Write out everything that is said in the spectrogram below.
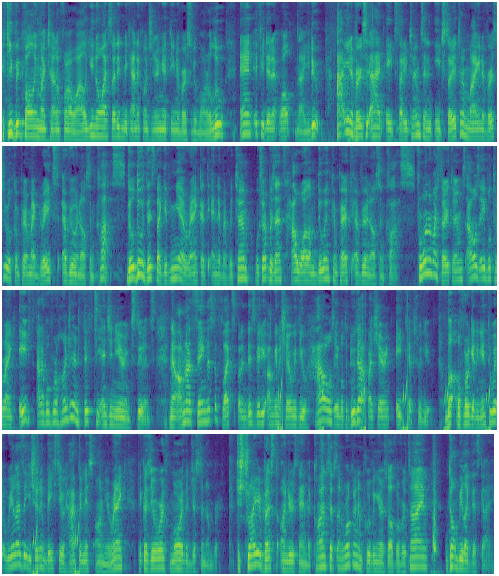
If you've been following my channel for a while, you know I studied mechanical engineering at the University of Waterloo, and if you didn't, well, now you do. At university, I had 8 study terms, and in each study term, my university will compare my grades to everyone else in class. They'll do this by giving me a rank at the end of every term, which represents how well I'm doing compared to everyone else in class. For one of my study terms, I was able to rank 8th out of over 150 engineering students. Now, I'm not saying this to flex, but in this video, I'm going to share with you how I was able to do that by sharing 8 tips with you. But before getting into it, realize that you shouldn't base your happiness on your rank because you're worth more than just a number. Just try your best to understand the concepts and work on improving yourself over time. Don't be like this guy.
